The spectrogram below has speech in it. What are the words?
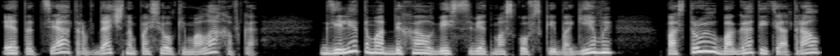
Этот театр в дачном поселке Малаховка, где летом отдыхал весь свет московской богемы, построил богатый театрал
